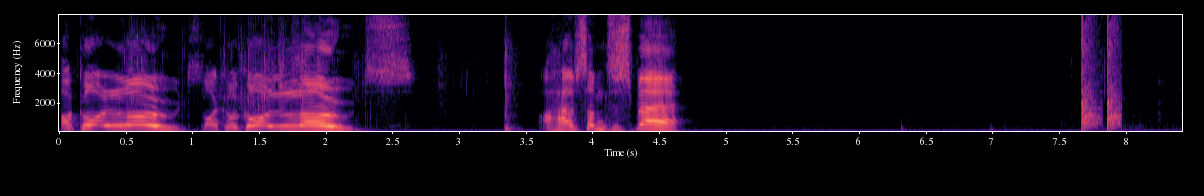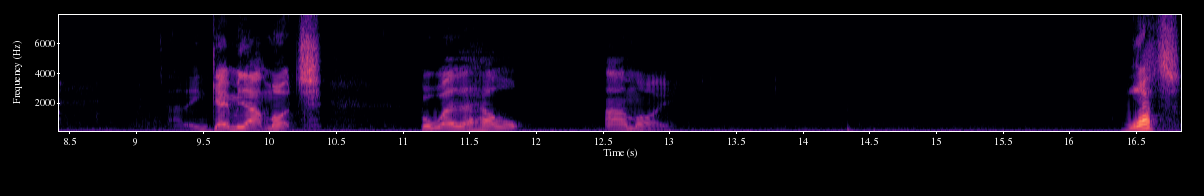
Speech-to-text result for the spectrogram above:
I got loads, like I got loads. I have some to spare. That didn't get me that much. But where the hell am I? What?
